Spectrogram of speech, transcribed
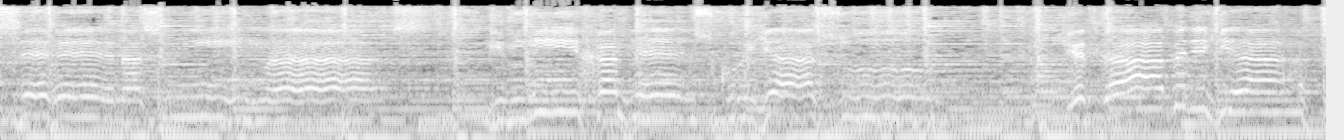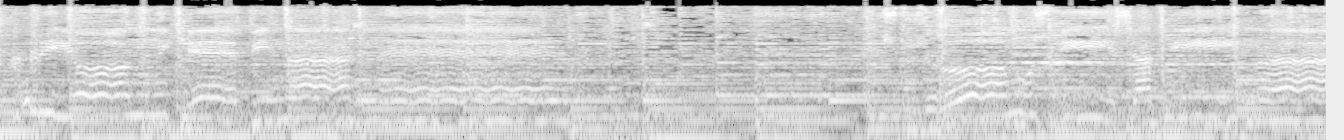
Πέρασε ένας μήνας. Οι μήχανες κουριάζουν και τα παιδιά κρυώνουν και πεινάνε. Στους δρόμους της Αθήνας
